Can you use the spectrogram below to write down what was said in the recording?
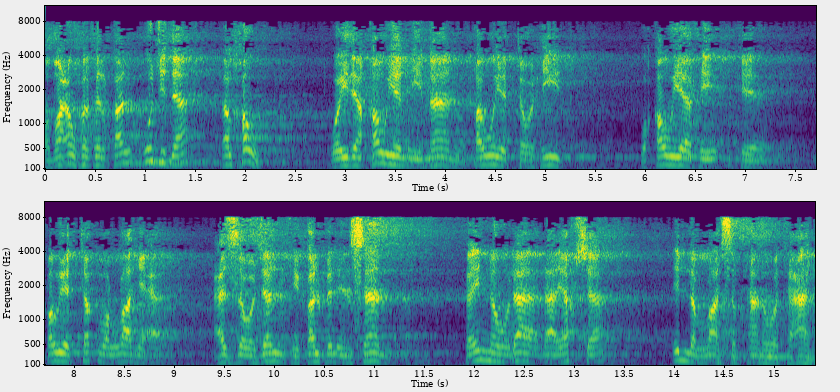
وضعف في القلب وجد الخوف. وإذا قوي الإيمان وقوي التوحيد وقوي في, قوي التقوى الله عز وجل في قلب الإنسان فإنه لا لا يخشى إلا الله سبحانه وتعالى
